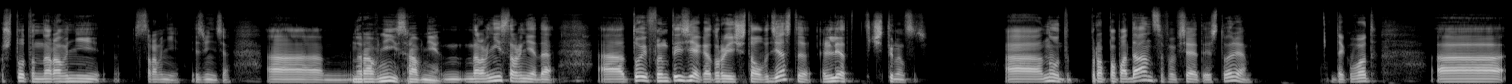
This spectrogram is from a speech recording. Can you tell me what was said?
что-то наравни... Сравни, извините. а, Наравне и сравне. Наравни, сравни, да. А, той фэнтезии, которую я читал в детстве, лет в 14. А, ну, про попаданцев и вся эта история. Так вот, а,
